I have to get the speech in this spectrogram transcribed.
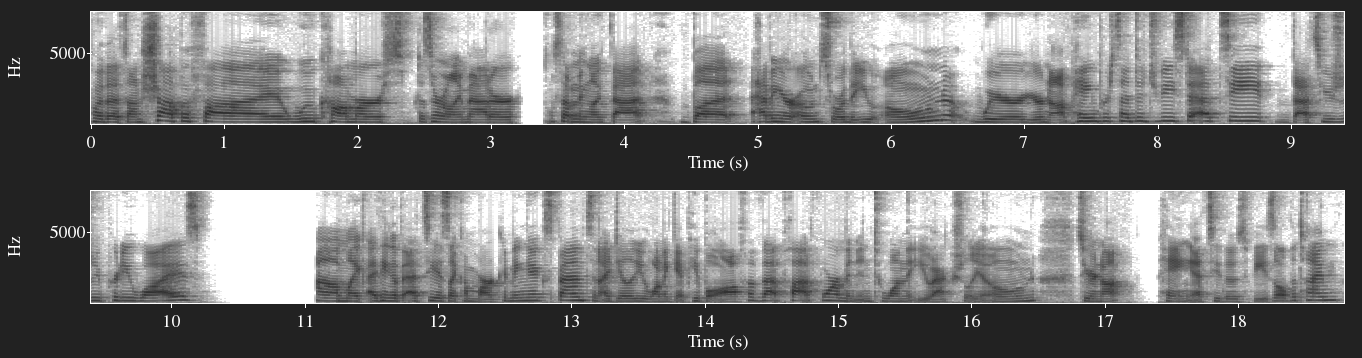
whether that's on Shopify, WooCommerce, doesn't really matter something like that. But having your own store that you own where you're not paying percentage fees to Etsy, that's usually pretty wise. Um, like I think of Etsy as like a marketing expense, and ideally you want to get people off of that platform and into one that you actually own, so you're not paying Etsy those fees all the time.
